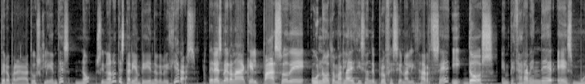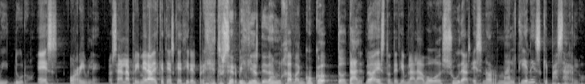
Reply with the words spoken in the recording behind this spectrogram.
pero para tus clientes no, si no, no te estarían pidiendo que lo hicieras. Pero es verdad que el paso de, uno, tomar la decisión de profesionalizarse y dos, empezar a vender es muy duro, es horrible. O sea, la primera vez que tienes que decir el precio de tus servicios te da un jamacuco total, ¿no? Esto te tiembla la voz, sudas, es normal, tienes que pasarlo.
